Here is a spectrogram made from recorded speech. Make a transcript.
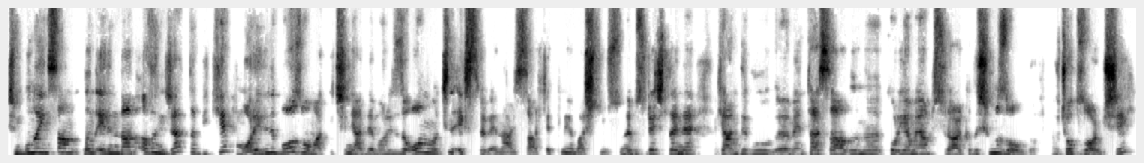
Şimdi buna insanın elinden alınca tabii ki moralini bozmamak için yani demoralize olmamak için ekstra bir enerji sarf etmeye başlıyorsun. Ve bu süreçte hani kendi bu e, mental sağlığını koruyamayan bir sürü arkadaşımız oldu. Bu çok zor bir şey.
